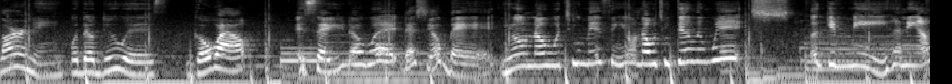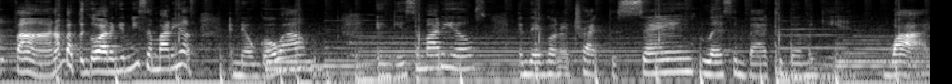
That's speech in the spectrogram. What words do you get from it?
learning what they'll do is go out and say you know what? That's your bad. You don't know what you're missing. You don't know what you're dealing with look at me honey i'm fine i'm about to go out and get me somebody else and they'll go out and get somebody else, and they're going to attract the same lesson back to them again. Why?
